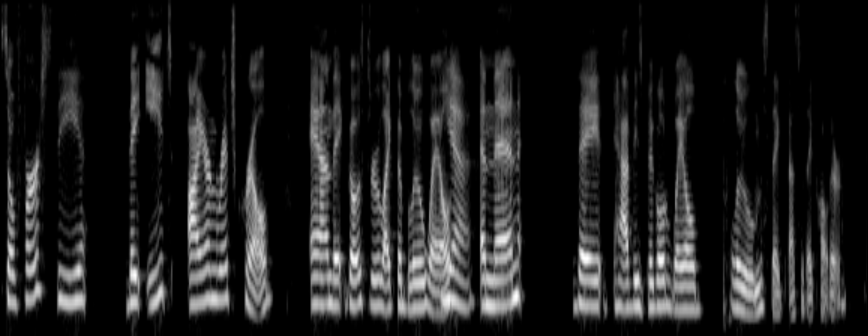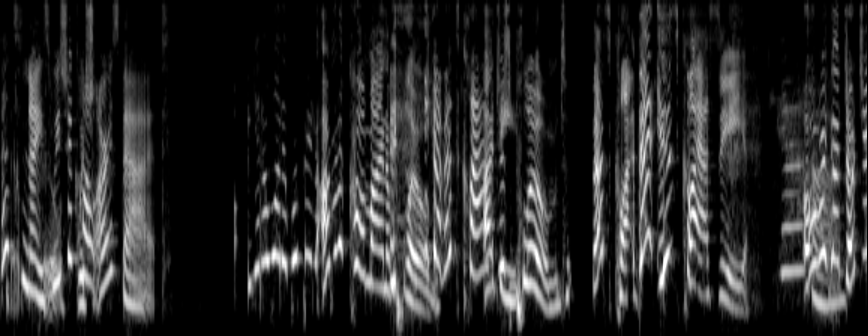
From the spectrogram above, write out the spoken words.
So, first, the they eat iron-rich krill, and it goes through like the blue whale. Yeah. and then they have these big old whale plumes. They that's what they call their. That's their nice. poo, We should call which- ours that. You know what? It would be. I'm gonna call mine a plume. Yeah, that's classy. I just plumed. That's cla- That is classy. yeah. Oh my god! Don't you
